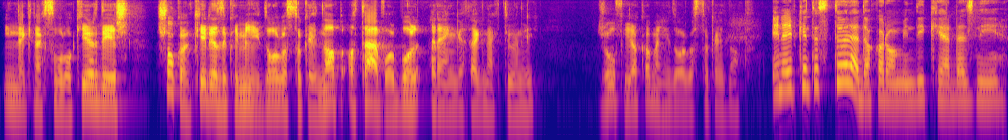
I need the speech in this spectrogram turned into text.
Mindenkinek szóló kérdés. Sokan kérdezik, hogy mennyit dolgoztok egy nap, a távolból rengetegnek tűnik. Zsófi, Jaka, mennyit dolgoztok egy nap? Én egyébként ezt tőled akarom mindig kérdezni.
